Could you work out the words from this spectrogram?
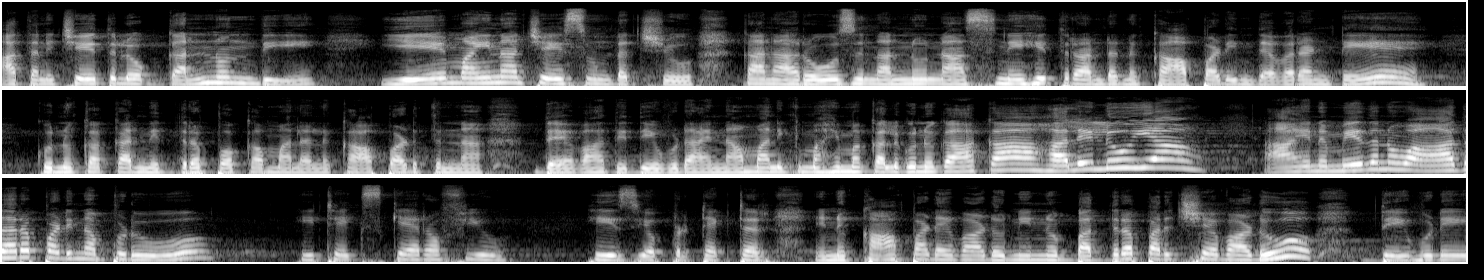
అతని చేతిలో గన్ ఉంది. ఏమైనా చేసి ఉండొచ్చు. కానీ ఆ రోజు నన్ను నా స్నేహితురాండను కాపాడింది ఎవరంటే కునుకక నిద్రపోక మనల్ని కాపాడుతున్న దేవాది దేవుడు ఆయన నామానికి మహిమ కలుగును గాక హలెలూయా ఆయన మీద నువ్వు ఆధారపడినప్పుడు he takes care of you he is your protector నిన్ను కాపాడేవాడు నిన్ను భద్రపరిచేవాడు దేవుడే.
